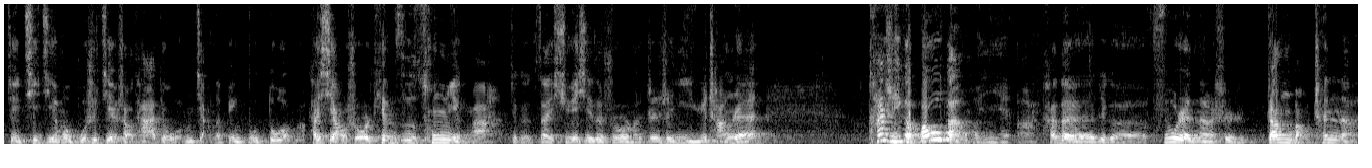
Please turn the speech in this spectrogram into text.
这期节目不是介绍他，就我们讲的并不多。他小时候天资聪颖啊，这个在学习的时候呢，真是异于常人。他是一个包办婚姻啊，他的这个夫人呢是张宝琛呢，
